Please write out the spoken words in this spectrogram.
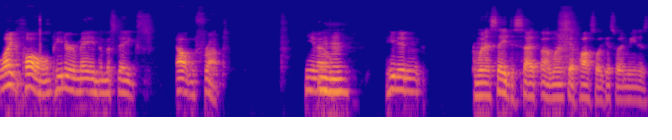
like Paul, Peter made the mistakes out in front. You know, Mhm. he didn't When I say disciple, uh, when I say apostle, I guess what I mean is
